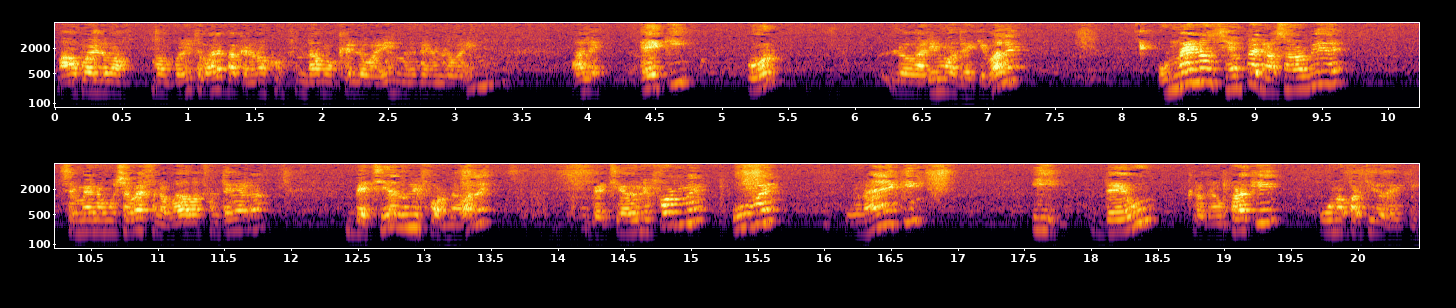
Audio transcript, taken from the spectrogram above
Vamos a ponerlo más, más bonito, ¿vale? Para que no nos confundamos qué es logaritmo y qué no es logaritmo. ¿Vale? x por logaritmo de x, ¿vale? Un menos, siempre, que no se nos olvide, ese menos muchas veces nos va a dar bastante guerra, vestida de uniforme, ¿vale? Vestida de uniforme, v, una x, y du, que lo tenemos por aquí, 1 partido de x.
